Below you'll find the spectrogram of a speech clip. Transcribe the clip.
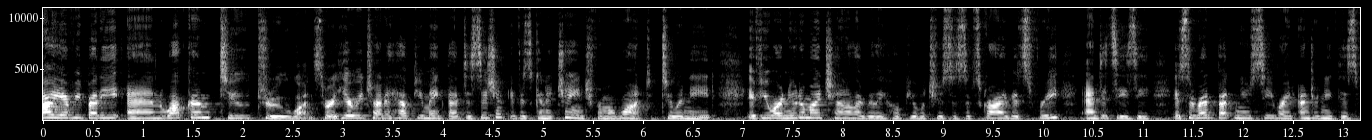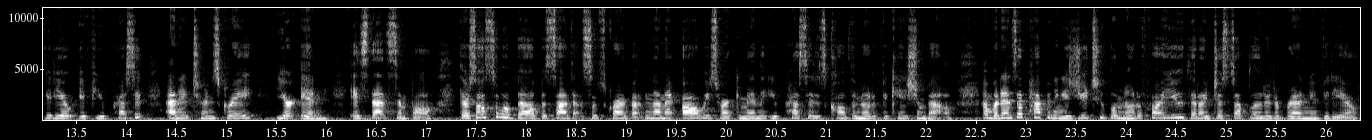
Hi everybody and welcome to Truewants, where here we try to help you make that decision if it's going to change from a want to a need. If you are new to my channel, I really hope you will choose to subscribe. It's free and it's easy. It's the red button you see right underneath this video. If you press it and it turns gray, you're in. It's that simple. There's also a bell beside that subscribe button and I always recommend that you press it. It's called the notification bell. And what ends up happening is YouTube will notify you that I just uploaded a brand new video.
